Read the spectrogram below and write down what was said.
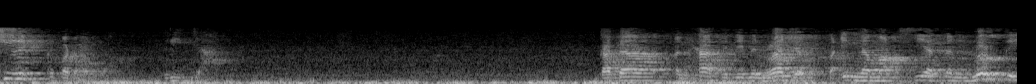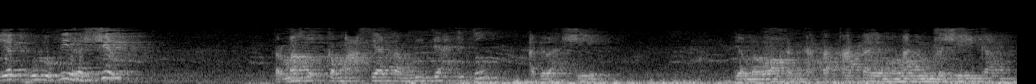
syirik kepada Allah. Lidah. Kata Al-Hafidh Ibn Rajab, "Fa inna ma'siyatan nutqi yadkhulu fiha syirk." Termasuk kemaksiatan lidah itu adalah syirik. Dia mengeluarkan kata-kata yang mengandung kesyirikan.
